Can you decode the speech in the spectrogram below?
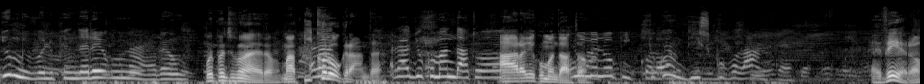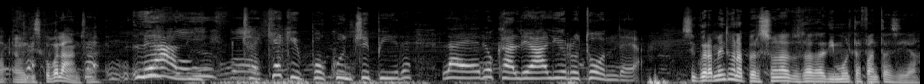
io mi voglio prendere un aereo. Vuoi prendere un aereo? Ma piccolo o grande? Radiocomandato. Ah, radiocomandato. Numero piccolo. È un disco volante. È vero? È un disco volante? Le ali, cioè chi è che può concepire l'aereo che ha le ali rotonde? Sicuramente una persona dotata di molta fantasia.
